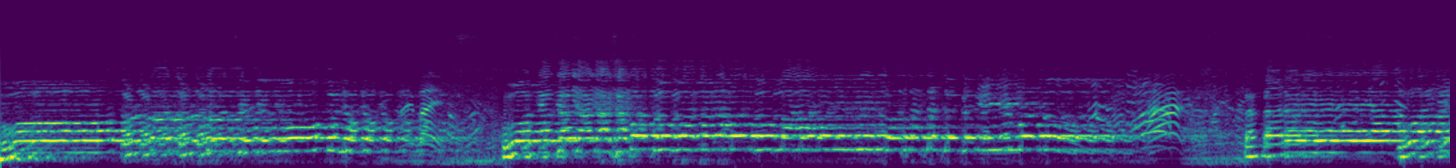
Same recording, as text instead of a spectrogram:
વો ધણતા ધણતા જેવો બોલ્યો. વો કેસે આગા સબો ધુમો ધણવો ધુમાવની તો સત જગરી બોલો તંદાડે આ ભુવા કે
